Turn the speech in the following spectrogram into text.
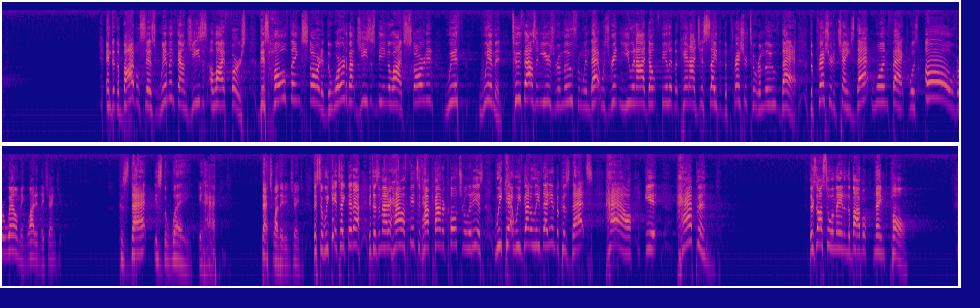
And that the Bible says women found Jesus alive first. This whole thing started, the word about Jesus being alive started with women. 2,000 years removed from when that was written, you and I don't feel it, but can I just say that the pressure to remove that, the pressure to change that one fact was overwhelming. Why didn't they change it? Because that is the way it happened. That's why they didn't change it. They said, we can't take that out. It doesn't matter how offensive, how countercultural it is. We can't, we've got to leave that in because that's how it happened. There's also a man in the Bible named Paul.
